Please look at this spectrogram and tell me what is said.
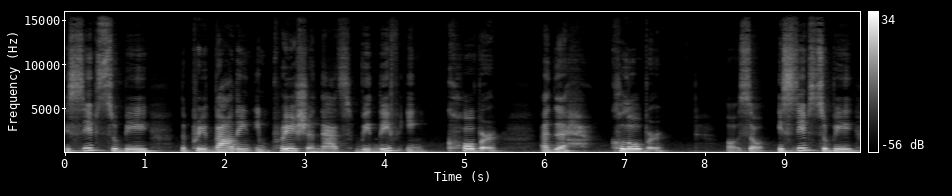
It seems to be the prevailing impression that we live in Clover and the Clover. Oh, uh, so it seems to be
